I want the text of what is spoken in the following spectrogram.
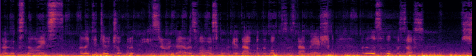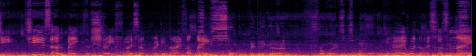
That looks nice. And I did do a chocolate pizza in there as well. I was going to get that, but the box was damaged. And I also bought myself some che- cheese and bacon street fries. Look really nice, aren't they? Salt and vinegar fries as well. Yeah, they were nice, wasn't they?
